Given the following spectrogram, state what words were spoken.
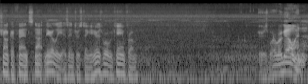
chunk of fence, not nearly as interesting. Here's where we came from. Here's where we're going.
